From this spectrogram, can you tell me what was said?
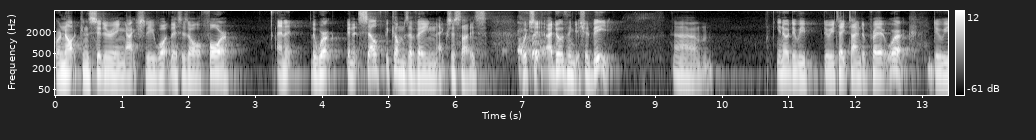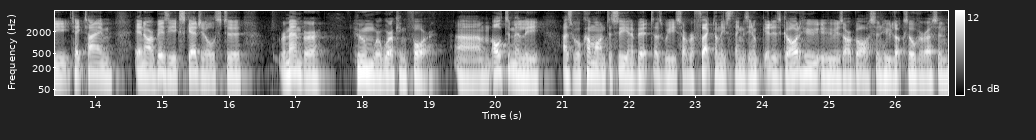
we're not considering actually what this is all for. And it, the work in itself becomes a vain exercise, which it, I don't think it should be. Um, you know, do we, do we take time to pray at work? Do we take time in our busy schedules to remember whom we're working for? Um, ultimately, as we'll come on to see in a bit as we sort of reflect on these things, you know, it is God who, who is our boss and who looks over us and,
